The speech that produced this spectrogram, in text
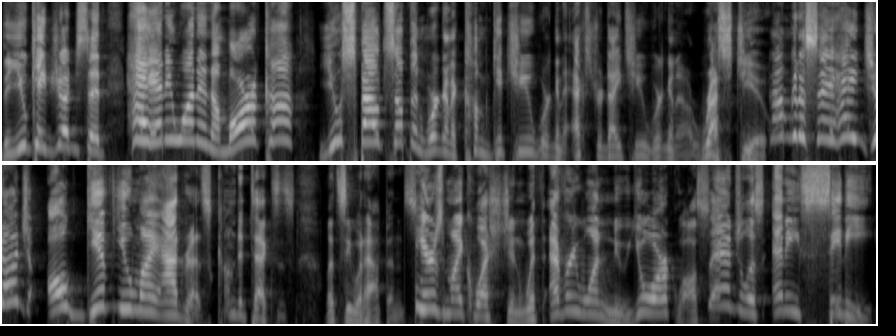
The UK judge said, "Hey, anyone in America, you spout something, we're to come get you. We're to extradite you. We're to arrest you." And I'm to say, "Hey, judge, I'll give you my address. Come to Texas. Let's see what happens." Here's my question with everyone New York, Los Angeles, any city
